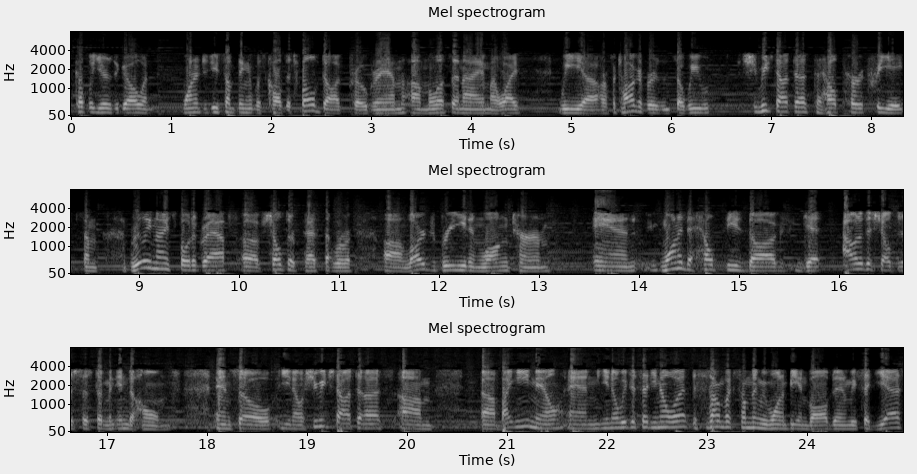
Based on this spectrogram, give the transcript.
a couple years ago and wanted to do something that was called the 12 Dog Program. Um, Melissa and I, my wife, we uh, are photographers, and so we she reached out to us to help her create some really nice photographs of shelter pets that were uh, large breed and long term and wanted to help these dogs get out of the shelter system and into homes. And so, you know, she reached out to us. Um, uh, by email, and you know, we just said, you know what, this sounds like something we want to be involved in. We said, yes,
